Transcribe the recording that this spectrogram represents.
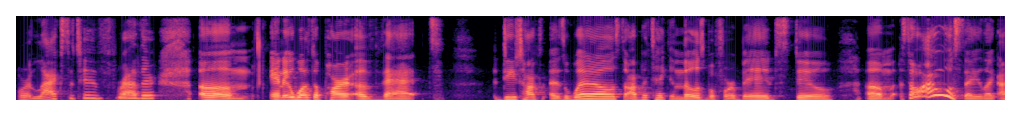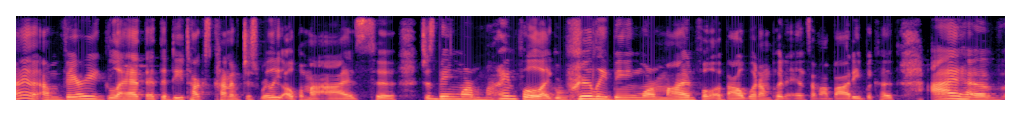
or laxative rather. Um, and it was a part of that detox as well. So I've been taking those before bed still. Um, so I will say, like, I I'm very glad that the detox kind of just really opened my eyes to just being more mindful, like really being more mindful about what I'm putting into my body because I have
